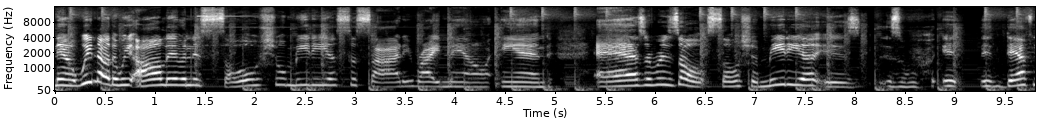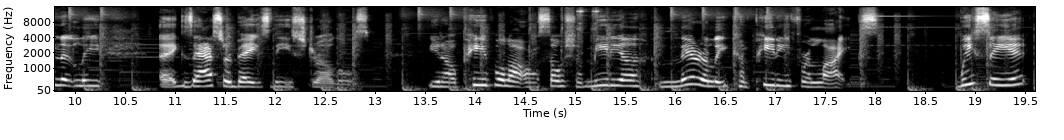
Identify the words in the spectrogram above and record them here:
Now, we know that we all live in this social media society right now, and as a result, social media is is it, it definitely exacerbates these struggles. You know, people are on social media literally competing for likes. We see it.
